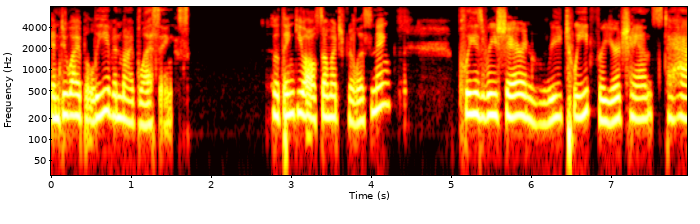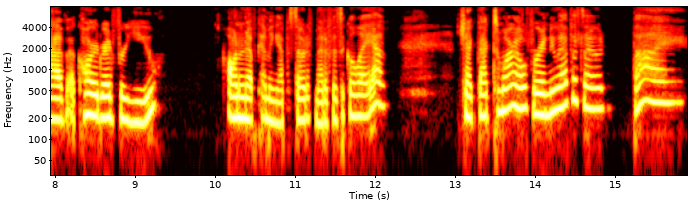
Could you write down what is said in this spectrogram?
And do I believe in my blessings? So thank you all so much for listening. Please reshare and retweet for your chance to have a card read for you on an upcoming episode of Metaphysical AF. Check back tomorrow for a new episode. Bye.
